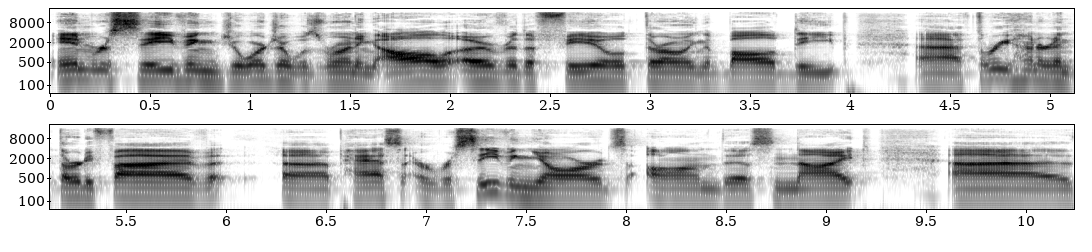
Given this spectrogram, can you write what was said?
In receiving, Georgia was running all over the field, throwing the ball deep. Uh, 335 uh, pass or receiving yards on this night. Uh,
